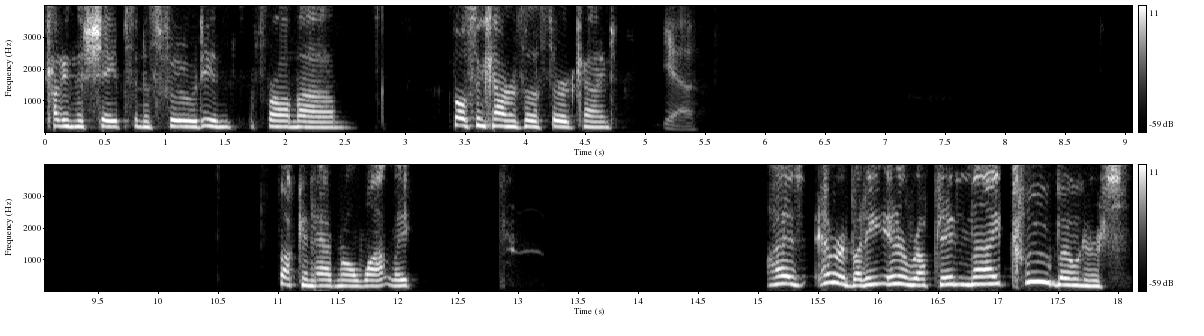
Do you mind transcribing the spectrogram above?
cutting the shapes in his food in from um, Close Encounters of the Third Kind. Yeah. Fucking Admiral Whatley. Why is everybody interrupting my clue boners?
